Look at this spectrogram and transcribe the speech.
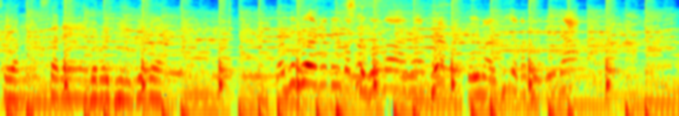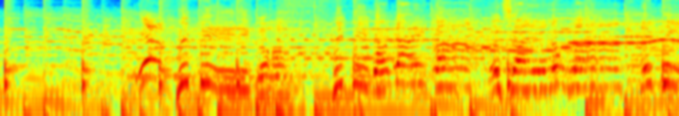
เสียงสแนร์บนเวทีขึ้นด้วยวันเพื่อนๆนะมีความสุขมากๆนะปีใหม่ที่จะมาถึงนี้นะ Yeah! Whippy! ใจน้องมาให้พี่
